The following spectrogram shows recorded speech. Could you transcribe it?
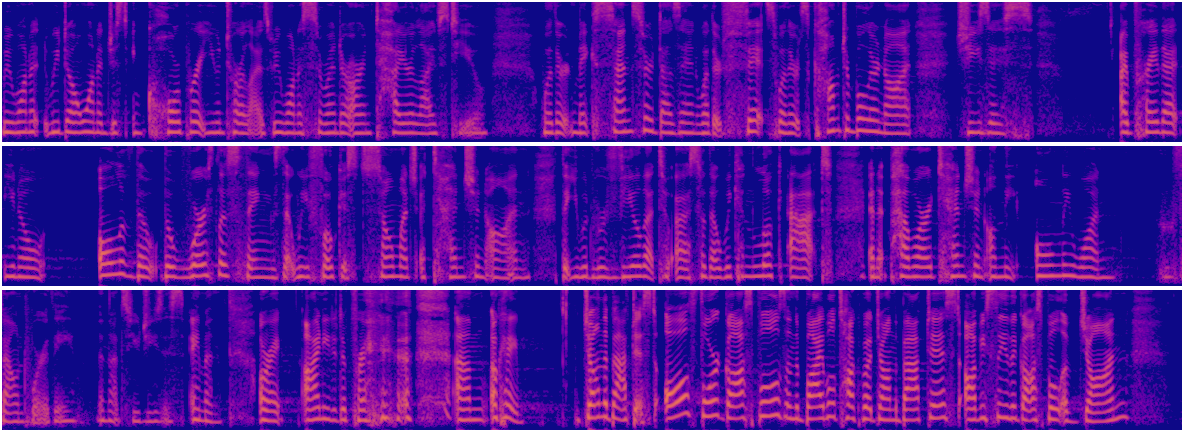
We, want to, we don't want to just incorporate you into our lives. We want to surrender our entire lives to you. Whether it makes sense or doesn't, whether it fits, whether it's comfortable or not, Jesus, I pray that, you know, all of the, the worthless things that we focused so much attention on, that you would reveal that to us so that we can look at and have our attention on the only one who found worthy, and that's you, Jesus. Amen. All right, I needed to pray. um, okay. John the Baptist. All four Gospels in the Bible talk about John the Baptist. Obviously, the Gospel of John,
